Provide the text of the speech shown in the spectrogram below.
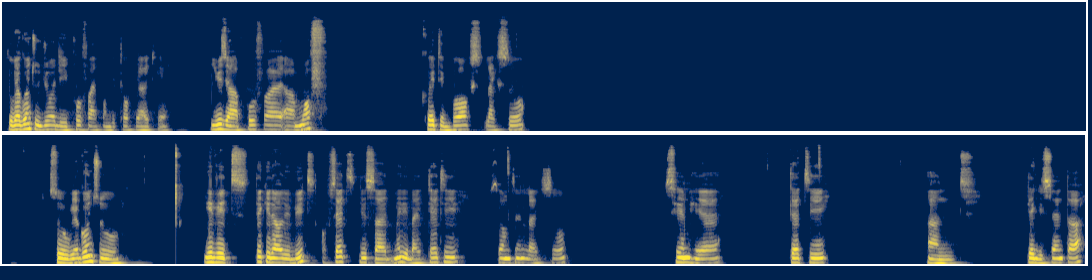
so we are going to draw the profile from the top right here. Use our profile, our morph, create a box like so. So we are going to give it, take it out a bit, offset this side maybe by 30, something like so. Same here, 30 and take the center.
